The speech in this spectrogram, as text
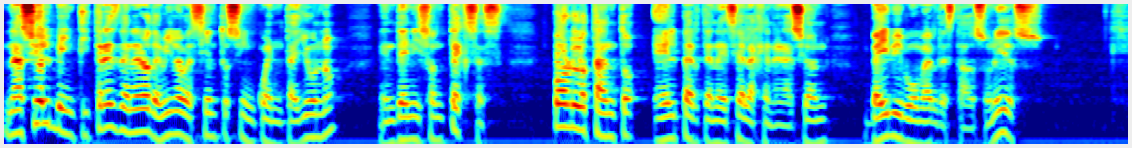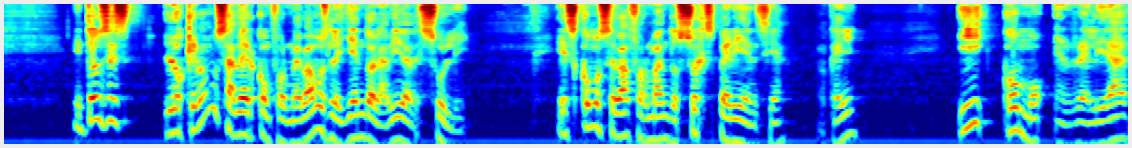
Nació el 23 de enero de 1951 en Denison, Texas. Por lo tanto, él pertenece a la generación baby boomer de Estados Unidos. Entonces, lo que vamos a ver conforme vamos leyendo la vida de Sully es cómo se va formando su experiencia, ¿ok? Y cómo en realidad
